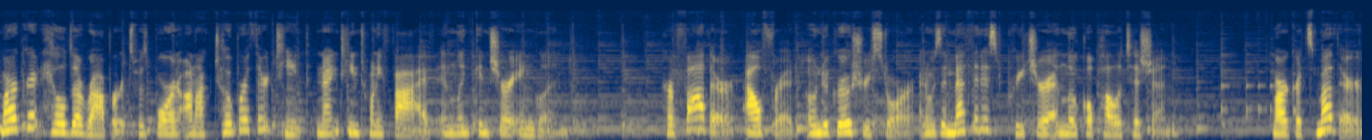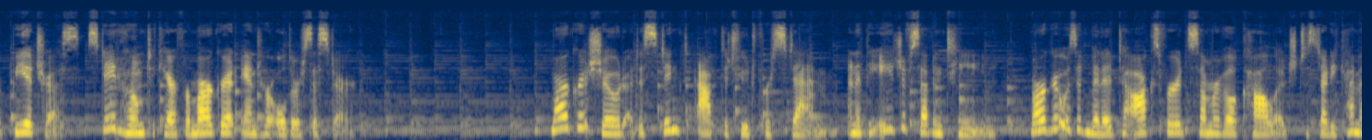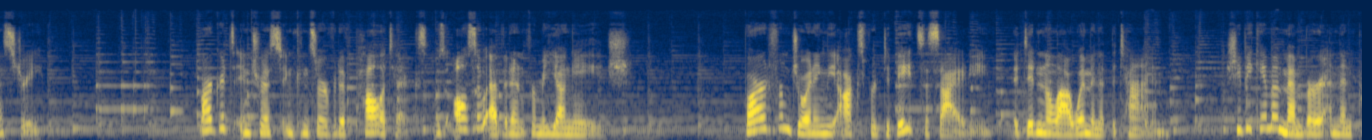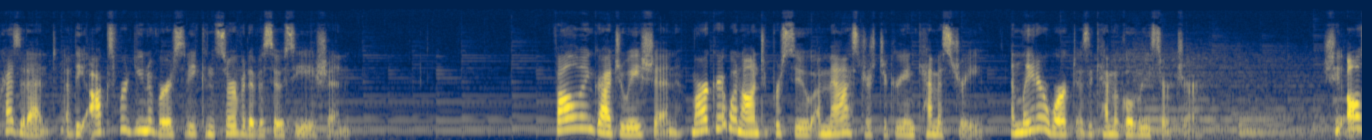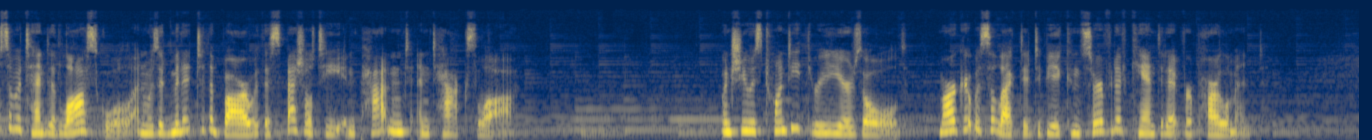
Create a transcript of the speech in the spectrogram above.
Margaret Hilda Roberts was born on October 13, 1925, in Lincolnshire, England. Her father, Alfred, owned a grocery store and was a Methodist preacher and local politician. Margaret's mother, Beatrice, stayed home to care for Margaret and her older sister. Margaret showed a distinct aptitude for STEM, and at the age of 17, Margaret was admitted to Oxford's Somerville College to study chemistry. Margaret's interest in conservative politics was also evident from a young age. Barred from joining the Oxford Debate Society, it didn't allow women at the time. She became a member and then president of the Oxford University Conservative Association. Following graduation, Margaret went on to pursue a master's degree in chemistry and later worked as a chemical researcher. She also attended law school and was admitted to the bar with a specialty in patent and tax law. When she was 23 years old, Margaret was selected to be a Conservative candidate for Parliament.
